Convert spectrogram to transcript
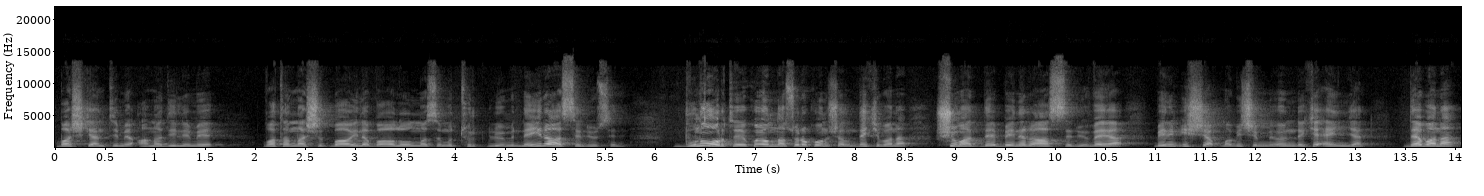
Başkenti mi? Ana dili mi? Vatandaşlık bağıyla bağlı olması mı? Türklüğü mü? Neyi rahatsız ediyor seni? Bunu ortaya koy ondan sonra konuşalım. De ki bana şu madde beni rahatsız ediyor veya benim iş yapma biçimim önündeki engel. De bana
